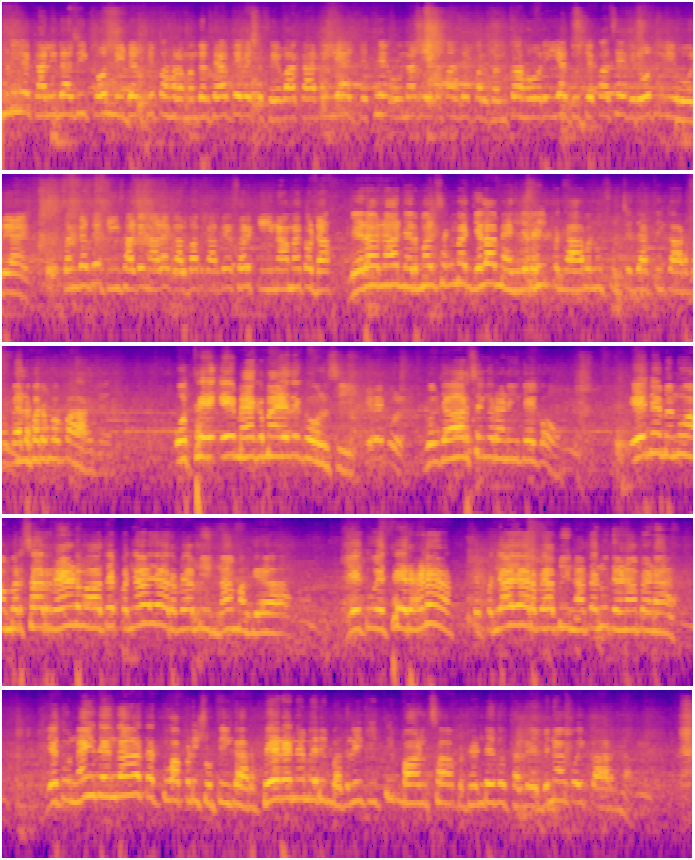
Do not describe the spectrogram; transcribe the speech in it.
ਸ਼੍ਰੋਮਣੀ ਅਕਾਲੀ ਦਲ ਦੀ ਕੁੱਲ ਲੀਡਰਸ਼ਿਪ ਹਰਮੰਦਰ ਸਾਹਿਬ ਦੇ ਵਿੱਚ ਸੇਵਾ ਕਰ ਰਹੀ ਹੈ ਜਿੱਥੇ ਉਹਨਾਂ ਦੀ ਇੱਕ ਪਾਸੇ ਪ੍ਰਸ਼ੰਸਾ ਹੋ ਰਹੀ ਹੈ ਦੂਜੇ ਪਾਸੇ ਵਿਰੋਧ ਵੀ ਹੋ ਰਿਹਾ ਹੈ। ਸੰਗਤ ਦੇ ਜੀ ਸਾਡੇ ਨਾਲ ਹੈ ਗੱਲਬਾਤ ਕਰਦੇ ਹਾਂ। ਸਰ ਕੀ ਨਾਮ ਹੈ ਤੁਹਾਡਾ? ਮੇਰਾ ਨਾਮ ਨਿਰਮਲ ਸਿੰਘ ਮੈਂ ਜ਼ਿਲ੍ਹਾ ਮੈਨੇਜਰ ਹੀ ਪੰਜਾਬ ਅਨੁਸੂਚਿਤ ਜਾਤੀ ਕਾਰਡ ਵੈਲਫੇਅਰ ਵਿਭਾਗ ਦੇ। ਉੱਥੇ ਇਹ ਮਹਿਕਮਾ ਇਹਦੇ ਕੋਲ ਸੀ। ਕਿਹਦੇ ਕੋਲ? ਗੁਲਜ਼ਾਰ ਸਿੰਘ ਰਣੀ ਕੇ ਕੋ ਇਹਨੇ ਮੈਨੂੰ ਅੰਮ੍ਰਿਤਸਰ ਰਹਿਣ ਵਾਸਤੇ 50000 ਰੁਪਇਆ ਮਹੀਨਾ ਮੰਗਿਆ। ਜੇ ਤੂੰ ਇੱਥੇ ਰਹਿਣਾ ਤੇ 50000 ਰੁਪਇਆ ਮਹੀਨਾ ਤੈਨੂੰ ਦੇਣਾ ਪੈਣਾ। ਜੇ ਤੂੰ ਨਹੀਂ ਦਿੰਦਾ ਤਾਂ ਤੂੰ ਆਪਣੀ ਛੁੱਟੀ ਕਰ। ਫਿਰ ਇਹਨੇ ਮੇਰੀ ਬਦਲੀ ਕੀਤੀ ਬਾਣਸਾ ਬਠਿੰਡੇ ਤੋਂ ਥੱਲੇ ਬਿਨਾਂ ਕੋਈ ਕਾਰਨ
